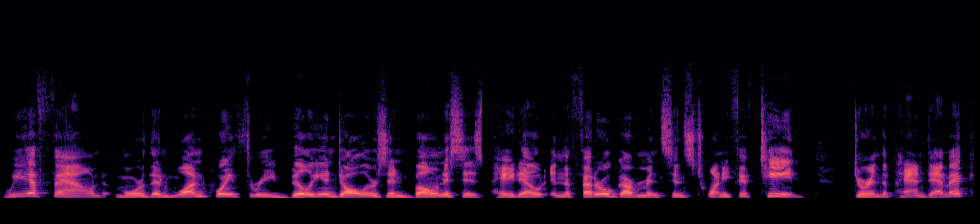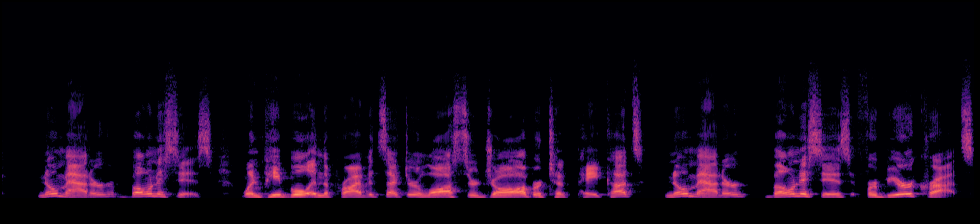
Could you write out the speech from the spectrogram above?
We have found more than $1.3 billion in bonuses paid out in the federal government since 2015. During the pandemic, no matter, bonuses. When people in the private sector lost their job or took pay cuts, no matter, bonuses for bureaucrats.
